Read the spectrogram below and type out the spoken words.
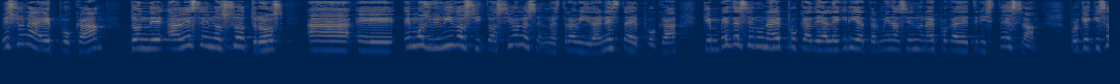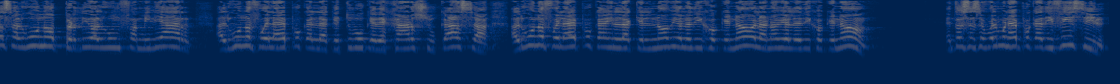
Es una época donde a veces nosotros ah, eh, hemos vivido situaciones en nuestra vida, en esta época, que en vez de ser una época de alegría, termina siendo una época de tristeza. Porque quizás alguno perdió algún familiar, alguno fue la época en la que tuvo que dejar su casa, alguno fue la época en la que el novio le dijo que no, la novia le dijo que no. Entonces se vuelve una época difícil.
